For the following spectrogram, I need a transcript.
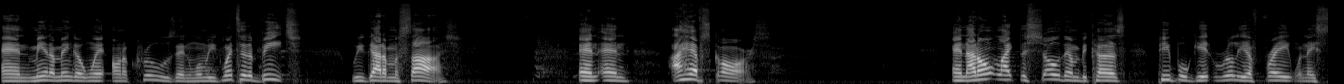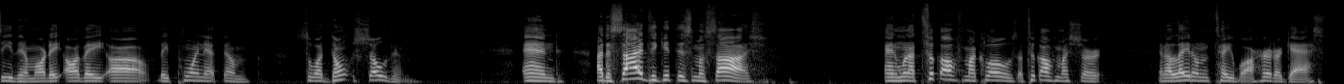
and me and Aminga went on a cruise. And when we went to the beach, we got a massage. And, and I have scars. And I don't like to show them because people get really afraid when they see them or they, or they, uh, they point at them. So I don't show them. And I decided to get this massage. And when I took off my clothes, I took off my shirt, and I laid on the table. I heard her gasp.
